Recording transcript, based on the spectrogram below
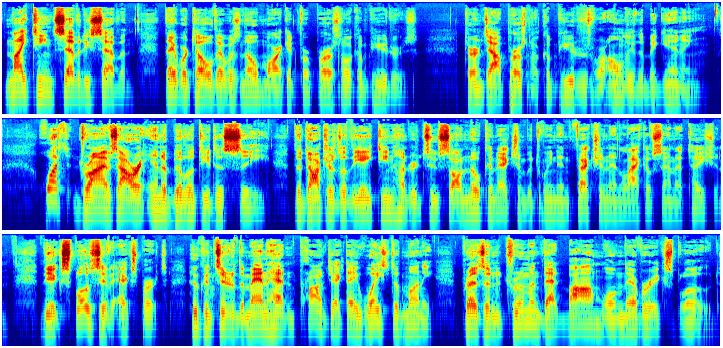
1977. They were told there was no market for personal computers. Turns out personal computers were only the beginning. What drives our inability to see? The doctors of the 1800s who saw no connection between infection and lack of sanitation. The explosive experts who considered the Manhattan Project a waste of money. President Truman, that bomb will never explode.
